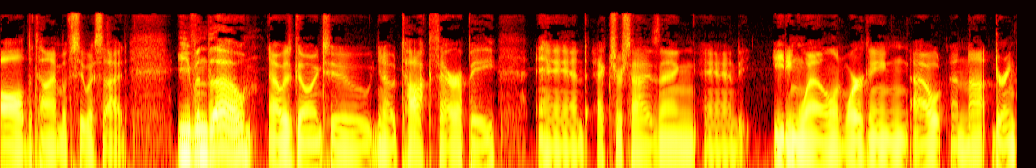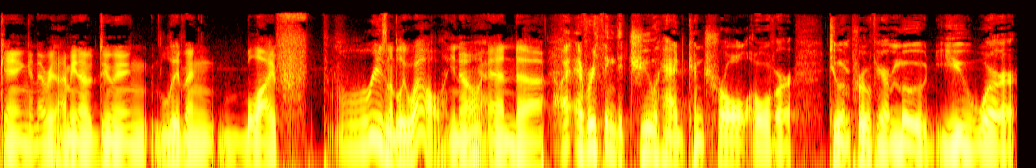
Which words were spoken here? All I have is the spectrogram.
all the time of suicide, even though I was going to, you know, talk therapy and exercising and eating well and working out and not drinking and everything. I mean, I was doing living life reasonably well, you know, and uh, everything that you had control over to improve your mood, you were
